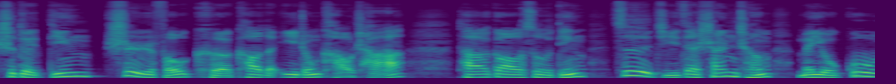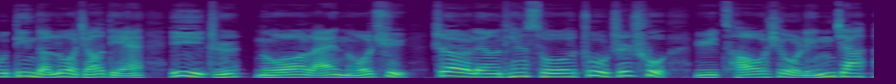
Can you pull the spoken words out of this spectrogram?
是对丁是否可靠的一种考察。他告诉丁，自己在山城没有固定的落脚点，一直挪来挪去，这两天所住之处与曹秀玲家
